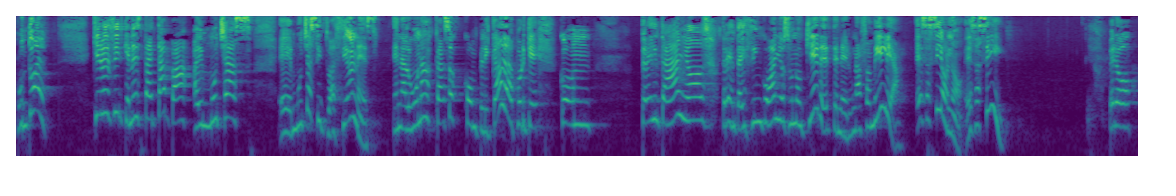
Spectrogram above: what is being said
puntual. Quiero decir que en esta etapa hay muchas, eh, muchas situaciones, en algunos casos complicadas, porque con 30 años, 35 años uno quiere tener una familia. ¿Es así o no? Es así. Pero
